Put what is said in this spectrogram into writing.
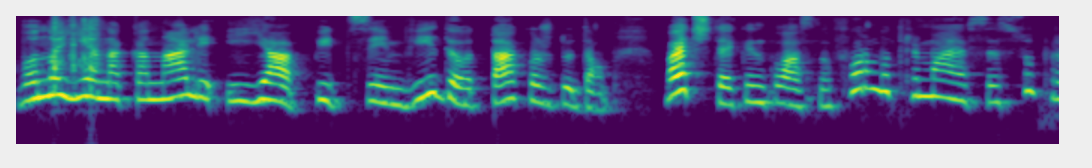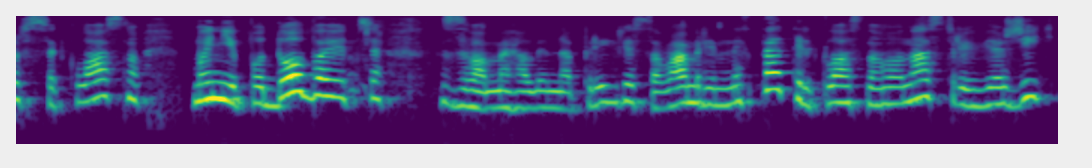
Воно є на каналі, і я під цим відео також додам. Бачите, як він класно форму тримає, все супер, все класно. Мені подобається. З вами Галина Прігріса. Вам рівних петель, класного настрою. В'яжіть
